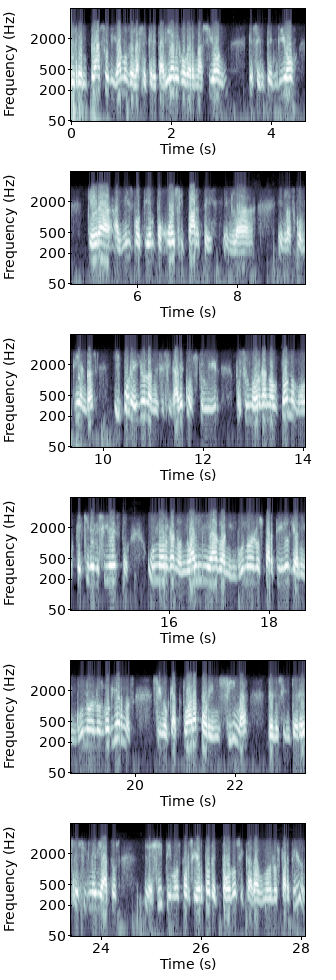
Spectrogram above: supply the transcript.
el reemplazo, digamos, de la Secretaría de Gobernación, que se entendió que era al mismo tiempo juez y parte en, la, en las contiendas, y por ello la necesidad de construir pues un órgano autónomo. ¿Qué quiere decir esto? Un órgano no alineado a ninguno de los partidos y a ninguno de los gobiernos, sino que actuara por encima de los intereses inmediatos, legítimos, por cierto, de todos y cada uno de los partidos.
